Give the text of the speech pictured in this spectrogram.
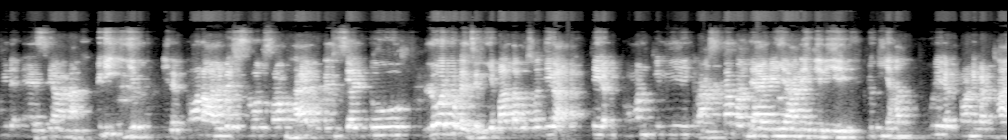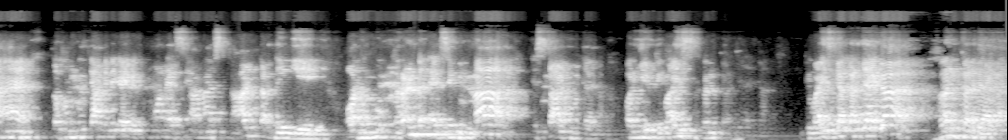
फिर ऐसे आना। क्योंकि ये electron always flow from high potential to lower potential ये बात आप समझिएगा। तो इलेक्ट्रॉन के लिए एक रास्ता बन जाएगा ये आने के लिए। क्योंकि यहाँ पूरे इलेक्ट्रॉन इकट्ठा है तो हमको क्या मिलेगा? इलेक्ट्रॉन ऐसे आना स्टार्ट कर देंगे। और हमको करंट ऐसे मिलना स्टार्ट हो जाएगा। और ये डिवाइस रन कर जाएगा। डिवाइस क्या कर जाएगा? रन कर जाएगा।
